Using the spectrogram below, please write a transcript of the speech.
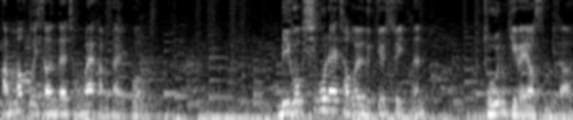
안 먹고 있었는데 정말 감사했고 미국 시골의 적을 느낄 수 있는 좋은 기회였습니다.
